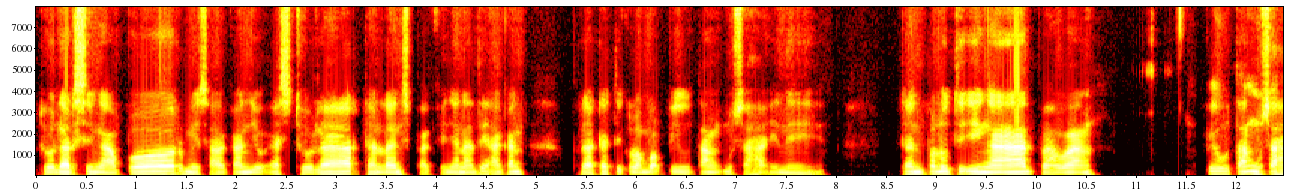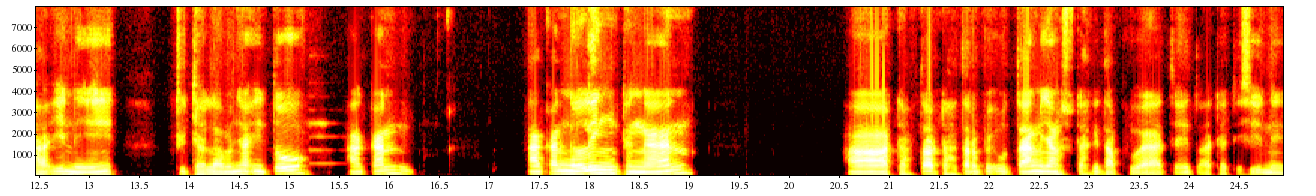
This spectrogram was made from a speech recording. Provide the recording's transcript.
dolar Singapura, misalkan US dollar dan lain sebagainya nanti akan berada di kelompok piutang usaha ini. Dan perlu diingat bahwa piutang usaha ini di dalamnya itu akan akan ngeling dengan daftar-daftar uh, piutang yang sudah kita buat yaitu ada di sini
